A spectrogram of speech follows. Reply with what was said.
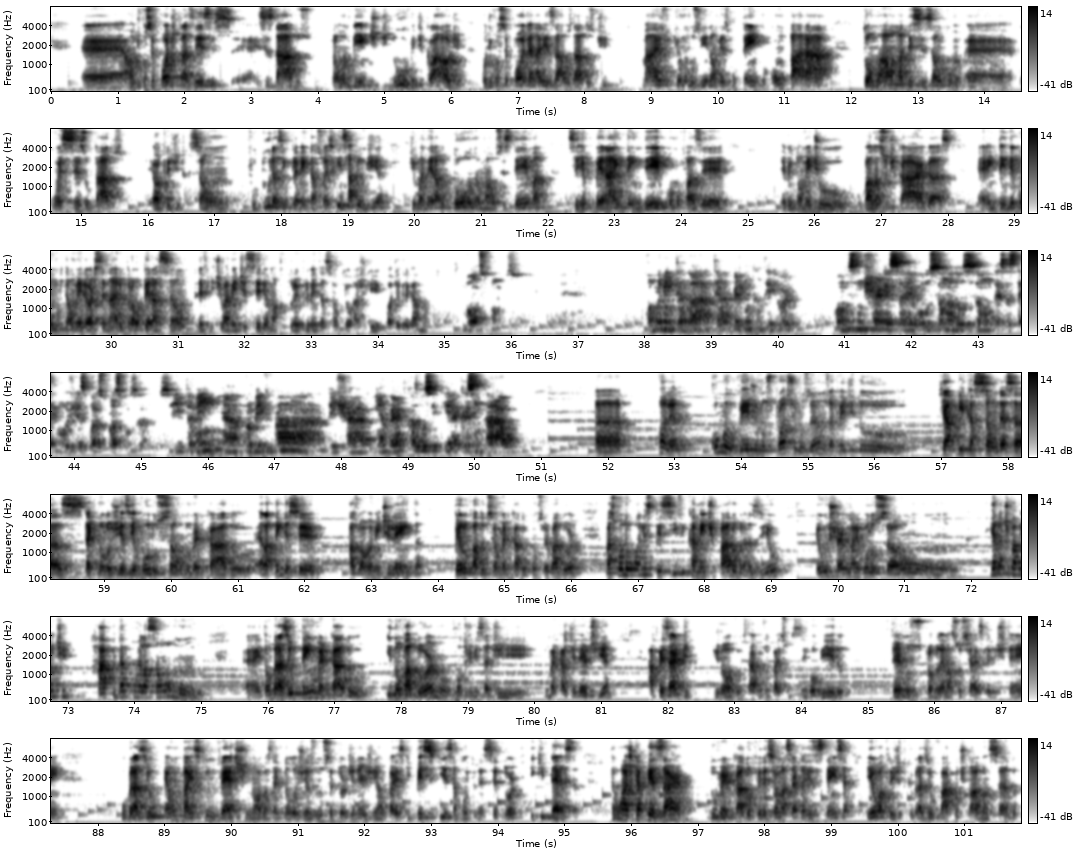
é, onde você pode trazer esses, é, esses dados para um ambiente de nuvem, de cloud, onde você pode analisar os dados de mais do que uma usina ao mesmo tempo, comparar, tomar uma decisão com, é, com esses resultados, eu acredito que são futuras implementações, quem sabe um dia, de maneira autônoma, o sistema se recuperar, entender como fazer eventualmente o, o balanço de cargas, é, entender como está o melhor cenário para a operação, definitivamente seria uma futura implementação que eu acho que pode agregar muito. Bons pontos. Complementando a, até a pergunta anterior, como você enxerga essa evolução na adoção dessas tecnologias para os próximos anos? E também aproveito para deixar em aberto caso você queira acrescentar algo. Uh, olha, como eu vejo nos próximos anos, acredito que a aplicação dessas tecnologias e evolução no mercado, ela tende a ser razoavelmente lenta, pelo fato de ser um mercado conservador, mas quando eu olho especificamente para o Brasil, eu enxergo uma evolução relativamente rápida com relação ao mundo. É, então, o Brasil tem um mercado inovador no ponto de vista de, do mercado de energia, apesar de, de novo, estarmos um país subdesenvolvido, termos os problemas sociais que a gente tem, o Brasil é um país que investe em novas tecnologias no setor de energia, é um país que pesquisa muito nesse setor e que testa. Então, acho que apesar do mercado oferecer uma certa resistência, eu acredito que o Brasil vai continuar avançando.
